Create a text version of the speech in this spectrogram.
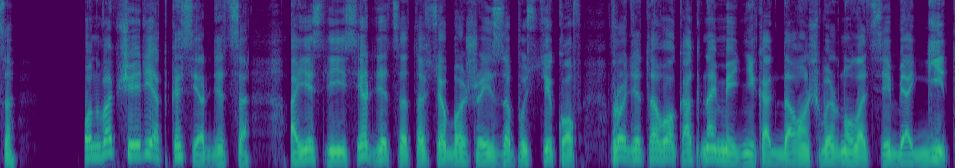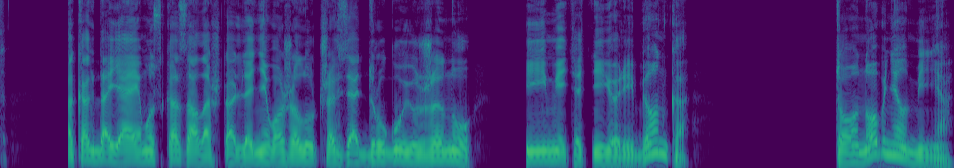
на Он вообще редко сердится. А если и сердится, то все больше из-за пустяков, вроде того, как на медни, когда он швырнул от себя гид. А когда я ему сказала, что для него же лучше взять другую жену и иметь от нее ребенка, то он обнял меня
